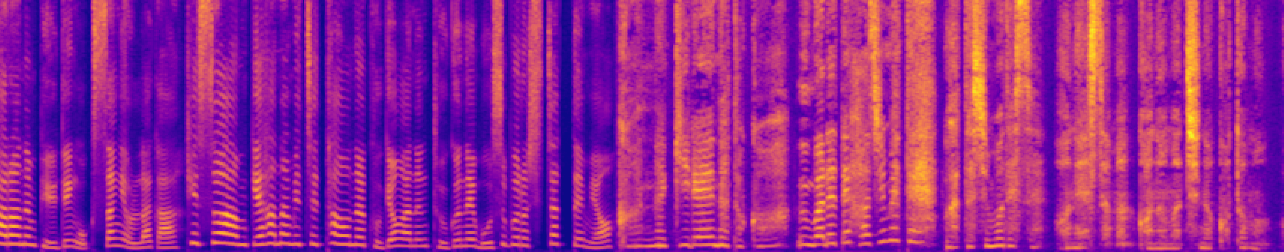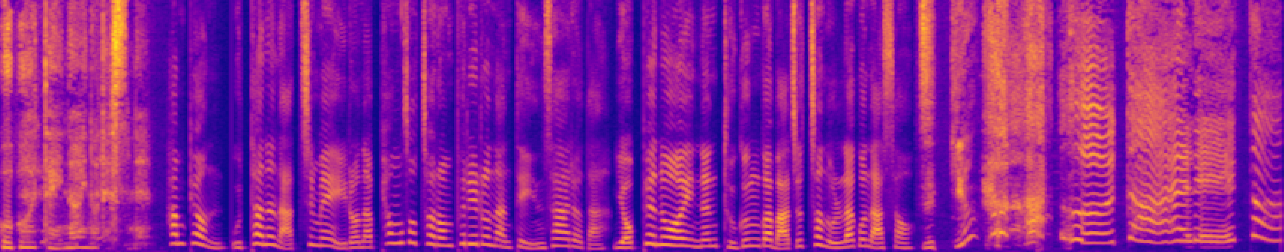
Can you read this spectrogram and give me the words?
폭발하는 빌딩 옥상에 올라가 키스와 함께 하나미치 타운을 구경하는 두근의 모습으로 시작되며 こんな綺麗なとこ、生まれて初めて。私もです。お姉様、この町のことも覚えていないのですね。 한편 우타는 아침에 일어나 평소처럼 프리룬한테 인사하려다 옆에 누워있는 두근과 마주쳐 놀라고 나서 ズッキュン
